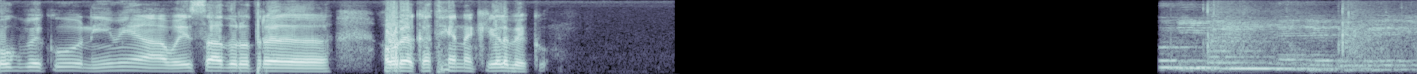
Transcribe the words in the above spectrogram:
ಹೋಗಬೇಕು, ನೀವೇ ಆ ವಯಸ್ಸಾದವ್ರ ಹತ್ರ ಅವರ ಕಥೆಯನ್ನು ಕೇಳಬೇಕು. Be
